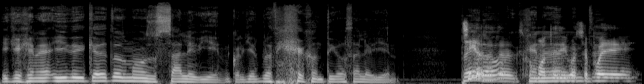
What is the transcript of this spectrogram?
y, que gener- y de, que de todos modos sale bien, cualquier plática contigo sale bien. Sí, Pero como te digo, se puede.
